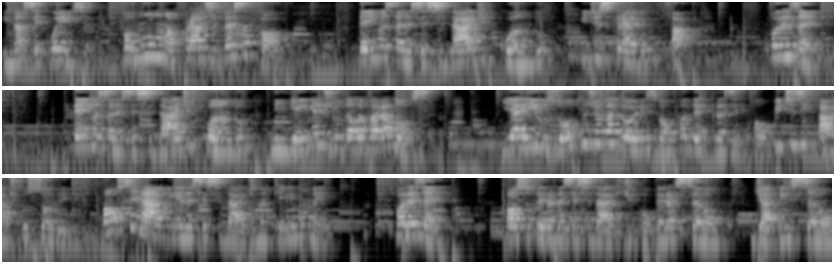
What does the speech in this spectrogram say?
e, na sequência, formula uma frase dessa forma: Tenho essa necessidade quando e descreve um fato. Por exemplo, tenho essa necessidade quando ninguém me ajuda a lavar a louça. E aí os outros jogadores vão poder trazer palpites empáticos sobre qual será a minha necessidade naquele momento. Por exemplo, posso ter a necessidade de cooperação, de atenção,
